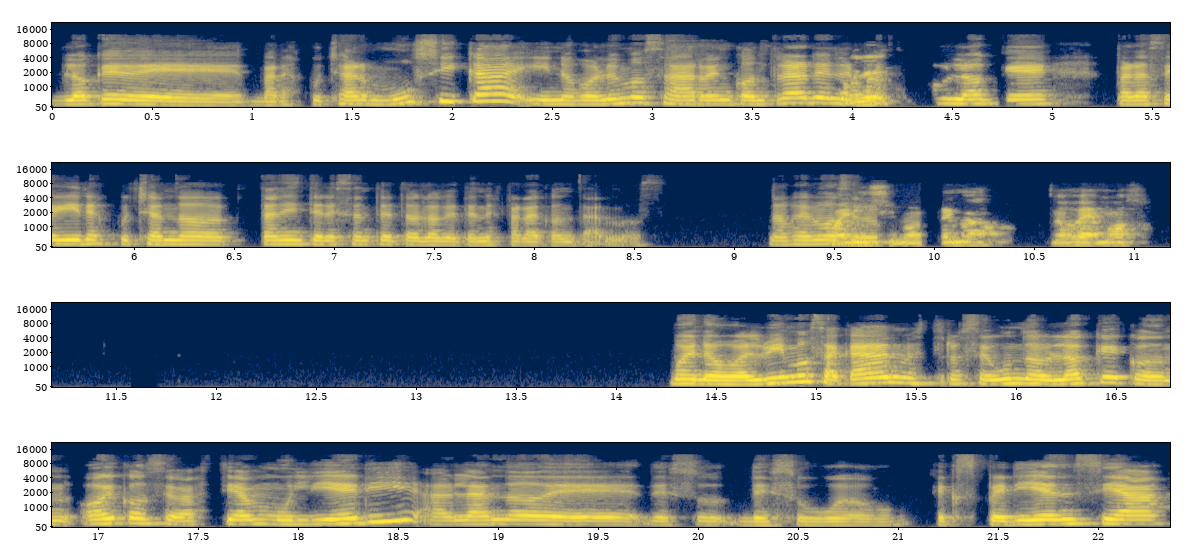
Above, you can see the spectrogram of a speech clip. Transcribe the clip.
bloque de, para escuchar música y nos volvemos a reencontrar en el próximo bloque para seguir escuchando tan interesante todo lo que tenés para contarnos? Nos vemos. Buenísimo, nos vemos. Bueno, volvimos acá en nuestro segundo bloque con hoy con Sebastián Mulieri, hablando de, su, de su experiencia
